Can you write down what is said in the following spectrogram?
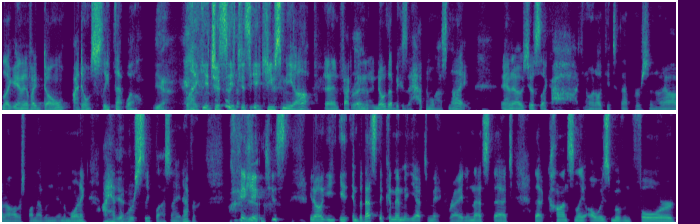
Like, and if I don't, I don't sleep that well. Yeah, Like it just it just it keeps me up. And in fact, Right. I know that because it happened last night. And I was just like, ah, you know what? I'll get to that person. I, I'll, I'll respond to that one in the morning. I had Yeah. the worst sleep last night ever. Like, Yeah. it just you know, it- and but that's the commitment you have to make, right? And that's that that constantly always moving forward,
